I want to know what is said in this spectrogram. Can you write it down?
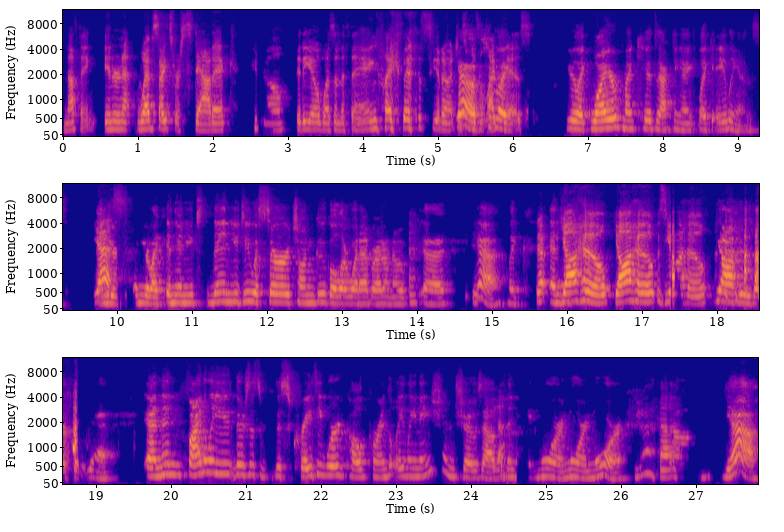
nothing. Internet websites were static. You know, video wasn't a thing like this. You know, it just Yeah, wasn't like, like- it is. You're like, why are my kids acting like- like aliens? And Yes. you're, and you're like, and then you then you do a search on Google or whatever. I don't know. Uh, yeah, like Yeah, and- Yahoo, Yahoo, it was Yahoo. Yahoo. That's it, yeah. And then finally, there's this this crazy word called parental alienation shows up, Yeah. and then you get more and more and more. Yeah. Yeah.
